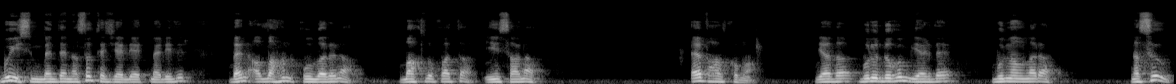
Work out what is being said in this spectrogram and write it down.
bu isim bende nasıl tecelli etmelidir? Ben Allah'ın kullarına, mahlukata, insana, ev halkıma ya da bulunduğum yerde bulunanlara nasıl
